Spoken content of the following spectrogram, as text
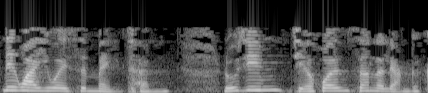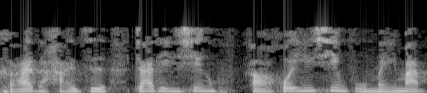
另外一位是美辰，如今结婚生了两个可爱的孩子，家庭幸啊婚姻幸福美满。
